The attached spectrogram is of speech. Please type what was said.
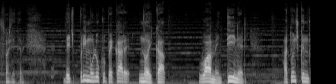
Foarte tare. Deci primul lucru pe care noi, ca oameni, tineri, atunci când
